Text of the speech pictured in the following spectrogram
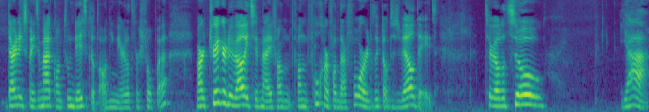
daar niks mee te maken. Want toen deed ik dat al niet meer, dat verstoppen. Maar het triggerde wel iets in mij van, van vroeger, van daarvoor, dat ik dat dus wel deed. Terwijl dat zo. Ja,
